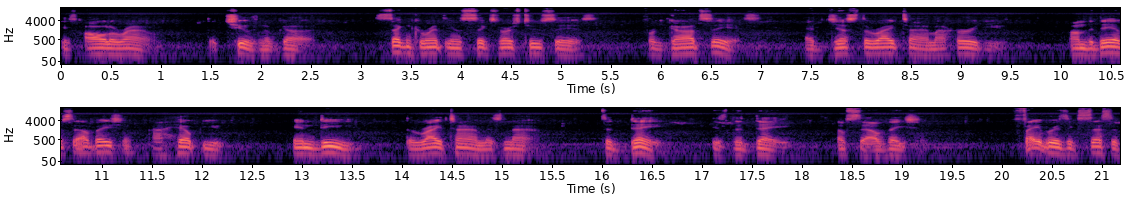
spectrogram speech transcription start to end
is all around the children of God. 2 Corinthians 6, verse 2 says, For God says, At just the right time I heard you. On the day of salvation I helped you. Indeed, the right time is now. Today is the day of salvation. Favor is excessive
